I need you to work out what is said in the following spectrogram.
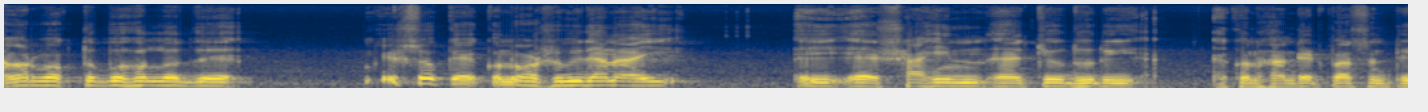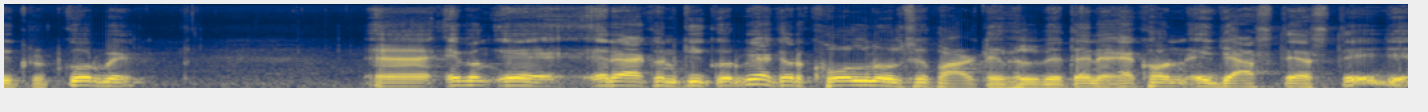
আমার বক্তব্য হলো যে ইটসকে কোনো অসুবিধা নাই, এই শাহিন চৌধুরী এখন হান্ড্রেড পার্সেন্ট রিক্রুট করবে। এবং এরা এখন কি করবে? একেবারে খোল নলসে পাল্টে ফেলবে, তাই না? এখন এই যে আস্তে আস্তে যে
